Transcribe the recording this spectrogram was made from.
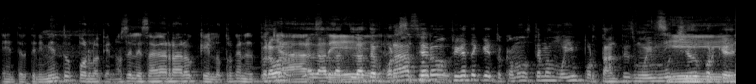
entretenimiento, por lo que no se les haga raro que el otro canal pues, Pero bueno, ya la, la- esté la temporada cero, fíjate que tocamos temas muy importantes, muy, muy Sí, chidos, porque,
